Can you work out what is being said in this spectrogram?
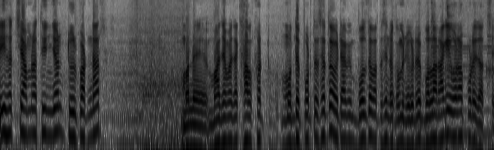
এই হচ্ছে আমরা তিনজন ট্যুর পার্টনার মানে মাঝে মাঝে খালখট মধ্যে পড়তেছে তো, ওইটা আমি বলতে পারতেছি না কমিউনিকেটার বলার আগে ওরা পড়ে যাচ্ছে।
